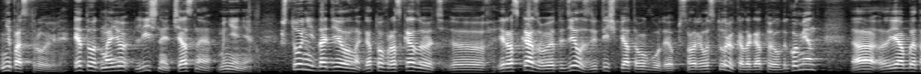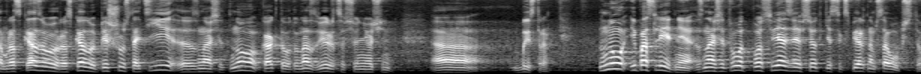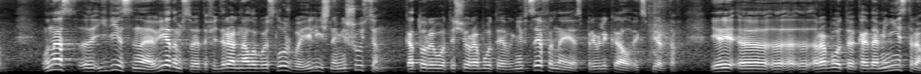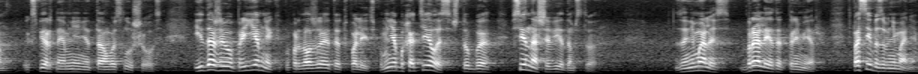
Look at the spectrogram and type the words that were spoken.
не построили. Это вот мое личное, частное мнение. Что не доделано, готов рассказывать э, и рассказываю это дело с 2005 года. Я посмотрел историю, когда готовил документ, э, я об этом рассказываю, рассказываю, пишу статьи, э, значит, но как-то вот у нас движется все не очень э, быстро. Ну и последнее, значит, вот по связи все-таки с экспертным сообществом. У нас э, единственное ведомство, это Федеральная налоговая служба и лично Мишустин, который вот еще работая в Гневце ФНС, привлекал экспертов. И э, э, работа, когда министром, экспертное мнение там выслушивалось. И даже его преемник продолжает эту политику. Мне бы хотелось, чтобы все наши ведомства занимались, брали этот пример. Спасибо за внимание.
